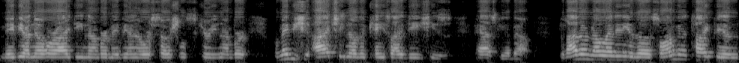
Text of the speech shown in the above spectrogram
Maybe I know her ID number, maybe I know her social security number, or maybe she, I actually know the case ID she's asking about. But I don't know any of those, so I'm going to type in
